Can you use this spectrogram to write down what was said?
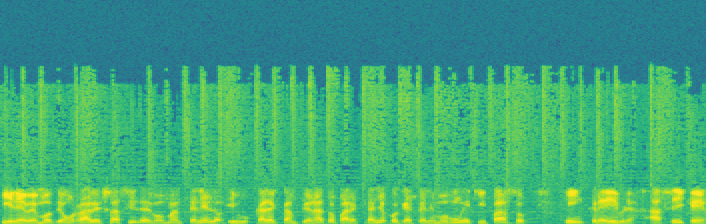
y debemos de honrar eso así, debemos mantenerlo y buscar el campeonato para este año porque tenemos un equipazo increíble. Así que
